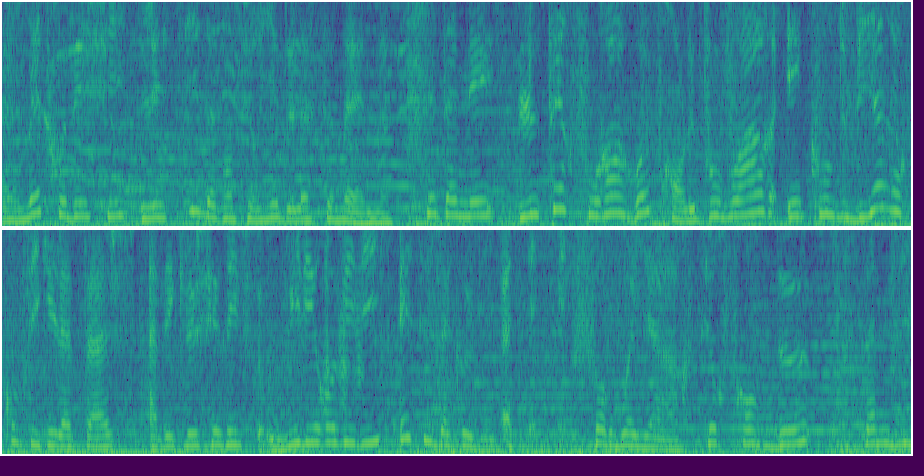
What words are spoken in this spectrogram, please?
vont mettre au défi les six aventuriers de la semaine. Cette année, le père Fouras reprend le pouvoir et compte bien leur compliquer la tâche avec le shérif Willy Rovelli et ses acolytes. Fort Boyard sur France 2, samedi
